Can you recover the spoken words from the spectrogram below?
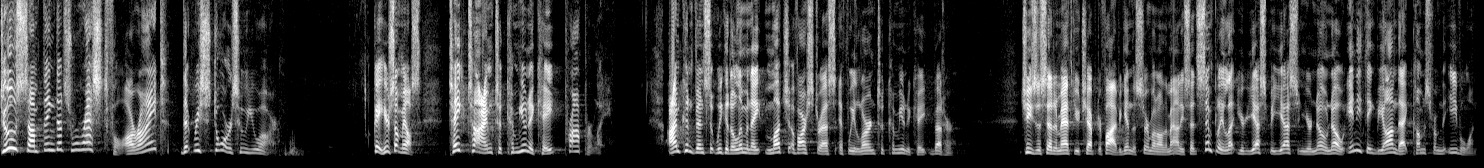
Do something that's restful, all right? That restores who you are. Okay, here's something else. Take time to communicate properly. I'm convinced that we could eliminate much of our stress if we learn to communicate better. Jesus said in Matthew chapter 5, again, the Sermon on the Mount, he said, Simply let your yes be yes and your no, no. Anything beyond that comes from the evil one.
